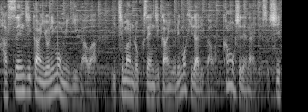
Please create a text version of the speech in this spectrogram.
8000時間よりも右側1万6000時間よりも左側かもしれないですし、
